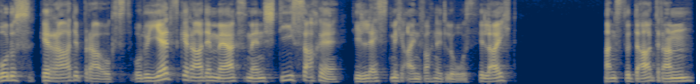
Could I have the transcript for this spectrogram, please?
wo du es gerade brauchst, wo du jetzt gerade merkst, Mensch, die Sache, die lässt mich einfach nicht los. Vielleicht kannst du daran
